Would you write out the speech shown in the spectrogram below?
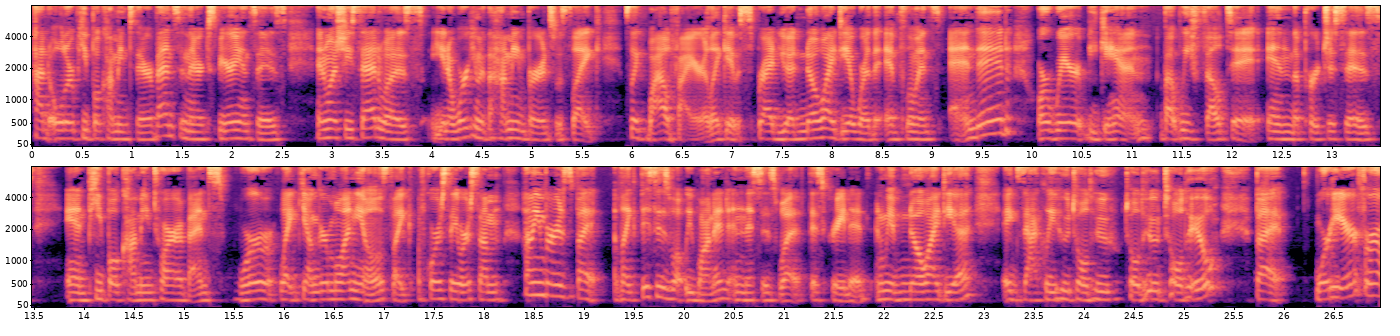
had older people coming to their events and their experiences. And what she said was, you know, working with the hummingbirds was like, it's like wildfire. Like it was spread. You had no idea where the influence ended or where it began, but we felt it in the purchases and people coming to our events were like younger millennials. Like, of course, they were some hummingbirds, but like, this is what we wanted and this is what this created. And we have no idea exactly who told who, told who, told who, but we're here for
